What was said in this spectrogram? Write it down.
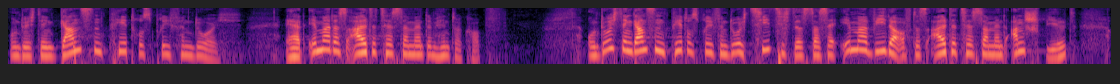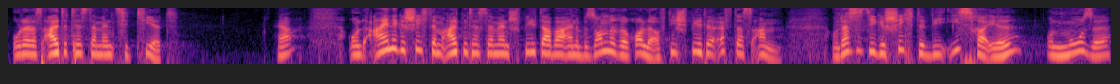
und durch den ganzen Petrusbrief hindurch, er hat immer das Alte Testament im Hinterkopf. Und durch den ganzen Petrusbrief hindurch zieht sich das, dass er immer wieder auf das Alte Testament anspielt oder das Alte Testament zitiert. Ja? Und eine Geschichte im Alten Testament spielt dabei eine besondere Rolle, auf die spielt er öfters an. Und das ist die Geschichte, wie Israel und Mose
